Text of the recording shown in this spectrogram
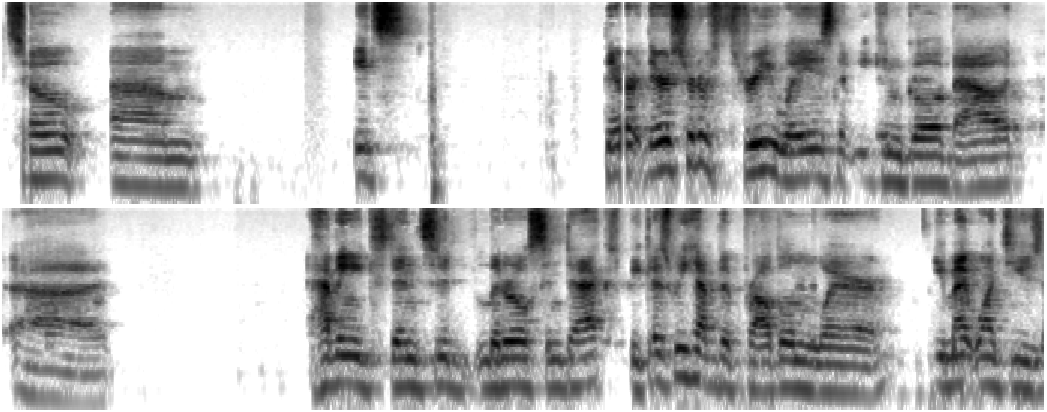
so um, it's there. There are sort of three ways that we can go about uh, having extended literal syntax because we have the problem where you might want to use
